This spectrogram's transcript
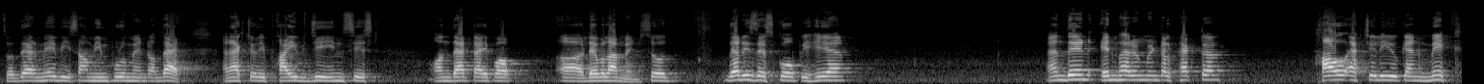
So, there may be some improvement on that and actually 5G insists on that type of uh, development. So, there is a scope here and then environmental factor how actually you can make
